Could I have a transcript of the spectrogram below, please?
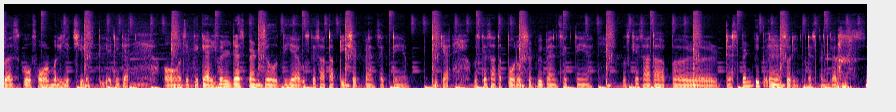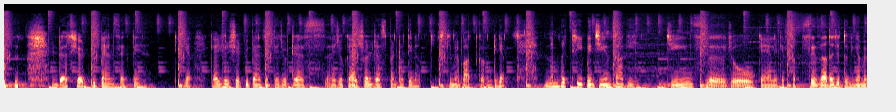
بس وہ فارمل ہی اچھی لگتی ہے، ٹھیک ہے؟ اور جبکہ کیجول ڈریس پینٹ جو ہوتی ہے، اس کے ساتھ آپ ٹی شرٹ پہن سکتے ہیں، ٹھیک ہے؟ اس کے ساتھ آپ پولو شرٹ بھی پہن سکتے ہیں، اس کے ساتھ آپ ڈریس پینٹ بھی سوری ڈریس پینٹ کرو ڈریس شرٹ بھی پہن سکتے ہیں۔ ٹھیک ہے۔ کیجول شرٹ بھی پہن سکتے ہیں، جو ڈریس جو کیجول ڈریس پینٹ ہوتی ہے نا، اس کی میں بات کروں، ٹھیک ہے۔ نمبر تھری پہ جینس آ گئی۔ جینس جو کہہ لیں کہ سب سے زیادہ جو دنیا میں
